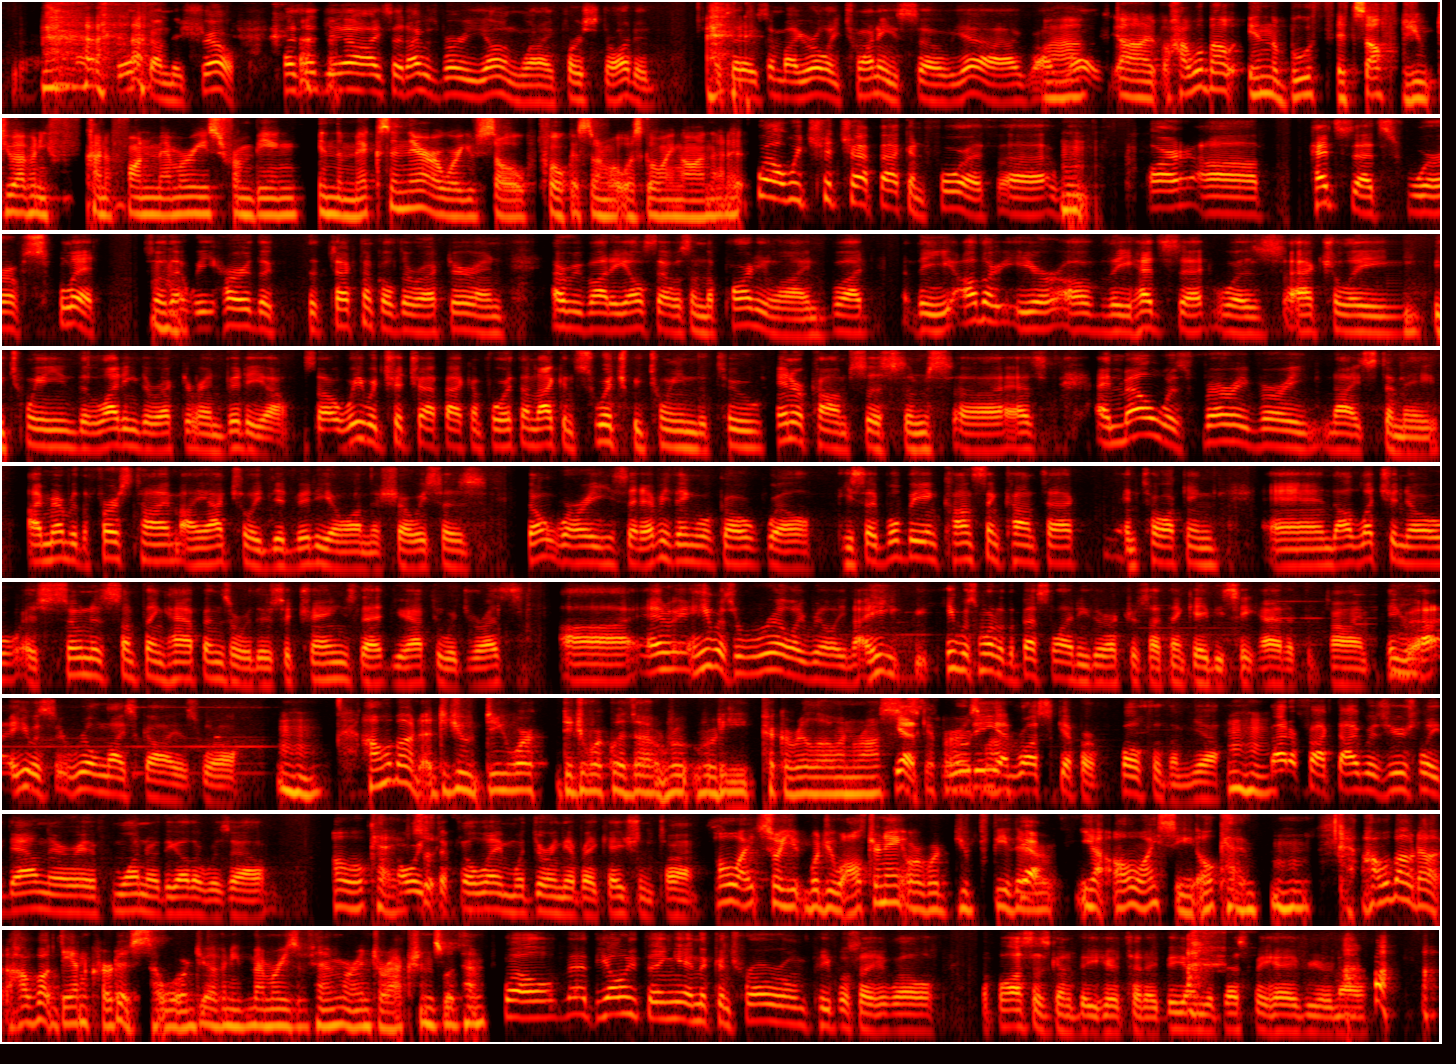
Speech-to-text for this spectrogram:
work on this show. I said, Yeah. I said, I was very young when I first started. I said I was in my early 20s. So, yeah, I, wow. I was. Uh, how about in the booth itself? Do you, do you have any f- kind of fun memories from being in the mix in there, or were you so focused on what was going on that it? Well, we chit chat back and forth. Uh, we, mm. Our uh, headsets were split so mm-hmm. that we heard the, the technical director and everybody else that was in the party line. But the other ear of the headset was actually between the lighting director and video. So we would chit chat back and forth, and I can switch between the two intercom systems. Uh, as and Mel was very, very nice to me. I remember the first time I actually did video on the show. He says, "Don't worry," he said, "everything will go well." He said, "We'll be in constant contact and talking." and I'll let you know as soon as something happens or there's a change that you have to address. Uh, and he was really, really nice. He he was one of the best lighting directors I think ABC had at the time. He mm-hmm. uh, he was a real nice guy as well. Mm-hmm. How about uh, did you do you work did you work with uh, Rudy Piccirillo and Ross yes, Skipper? Rudy well? and Ross Skipper, both of them. Yeah. Mm-hmm. Matter of fact, I was usually down there if one or the other was out. Oh, okay. Always so, to fill in with during their vacation time. Oh, I so you, would you alternate or would you be there? Yeah. yeah. Oh, I see. Okay. Mm-hmm. How about uh, how about Dan Curtis? Or do you have any memories of him or interactions with him? Well, the only thing in the control room, people say, "Well, the boss is going to be here today. Be on your best behavior now.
